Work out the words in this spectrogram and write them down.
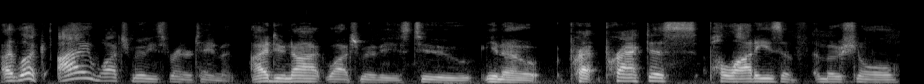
I look, I watch movies for entertainment. I do not watch movies to, you know, pra- practice Pilates of emotional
